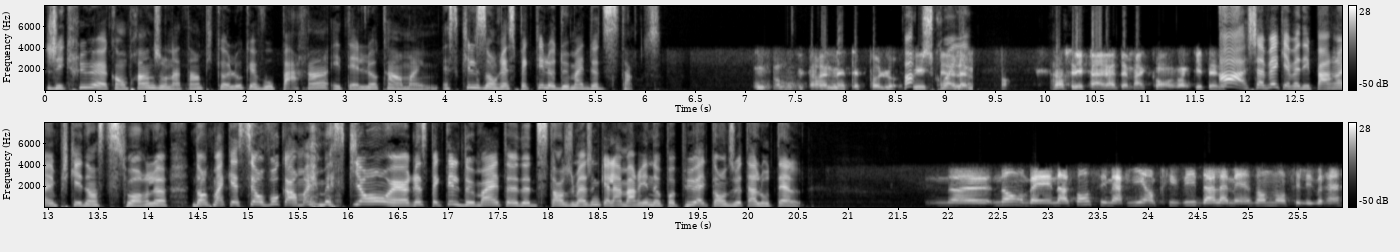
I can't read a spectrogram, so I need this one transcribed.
J'ai cru comprendre, Jonathan Piccolo, que vos parents étaient là quand même. Est-ce qu'ils ont respecté le 2 mètres de distance? Non, mes parents n'étaient pas là. Ah, je croyais. Non, c'est les parents de ma conjointe qui étaient là. Ah, je savais qu'il y avait des parents impliqués dans cette histoire-là. Donc, ma question vaut quand même, est-ce qu'ils ont euh, respecté le 2 mètres de distance? J'imagine que la mariée n'a pas pu être conduite à l'hôtel. non, ben dans le fond, c'est marié en privé dans la maison de mon célébrant.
